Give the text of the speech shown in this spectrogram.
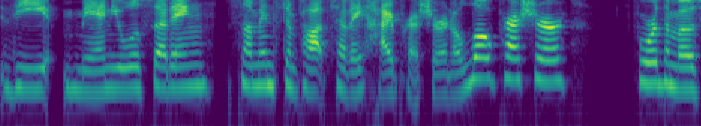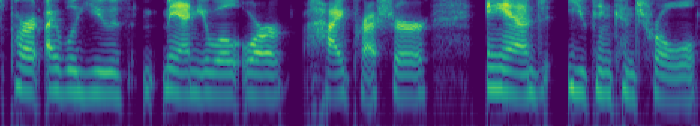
the manual setting. Some Instant Pots have a high pressure and a low pressure. For the most part, I will use manual or high pressure, and you can control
